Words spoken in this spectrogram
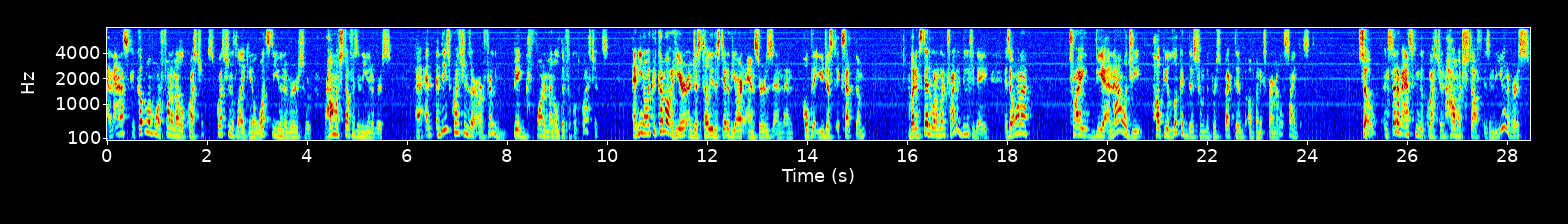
and ask a couple of more fundamental questions. Questions like, you know, what's the universe or, or how much stuff is in the universe? Uh, and, and these questions are, are fairly big, fundamental, difficult questions. And, you know, I could come out here and just tell you the state of the art answers and, hope that you just accept them. But instead, what I'm going to try to do today is I want to try via analogy help you look at this from the perspective of an experimental scientist. So instead of asking the question, how much stuff is in the universe,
